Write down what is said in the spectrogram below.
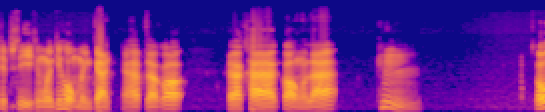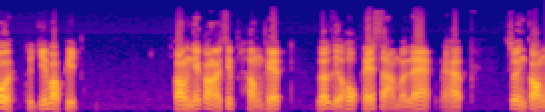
สิบสี่ถึงวันที่หกเหมือนกันนะครับ แล้วก็ราคากล่องละโอ้ตะกี้บอกผิด กล่องนี้กล่องละสิบสองเพชร ลดเหลือหกเพชรสามวันแรกนะครับ ส่วนกล่อง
